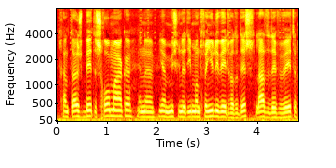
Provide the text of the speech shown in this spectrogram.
Ik ga hem thuis beter schoonmaken. En uh, ja, misschien dat iemand van jullie weet wat het is. Laat het even weten.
